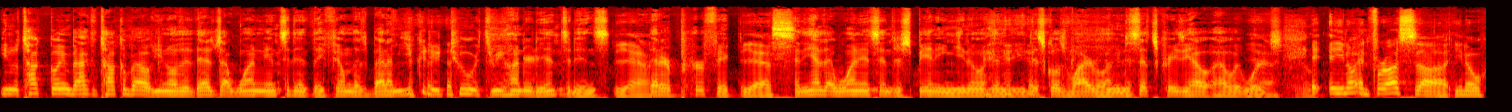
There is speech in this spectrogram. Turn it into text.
you know, talk going back to talk about, you know, that there's that one incident they filmed that's bad. I mean, you could do two or three hundred incidents yeah. that are perfect. Yes. And you have that one incident they're spinning, you know, and then it just goes viral. I mean, that's crazy how, how it works. Yeah. You, know? It, you know, and for us, uh, you know,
